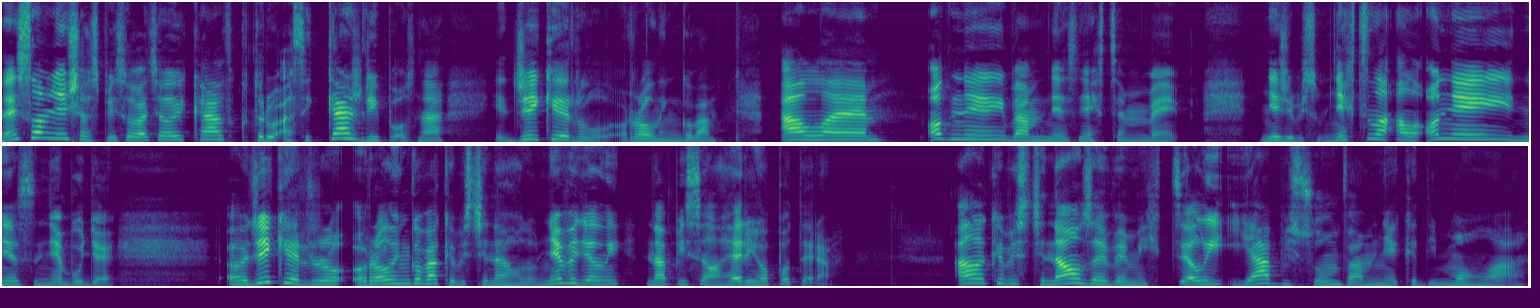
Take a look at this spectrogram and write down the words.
najslavnejšia spisovateľka, ktorú asi každý pozná, je J.K. Rowlingová. Ale od nej vám dnes nechcem, nie že by som nechcela, ale o nej dnes nebude. Uh, J.K. Rowlingová, keby ste náhodou nevedeli, napísala Harryho Pottera. Ale keby ste naozaj veľmi chceli, ja by som vám niekedy mohla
